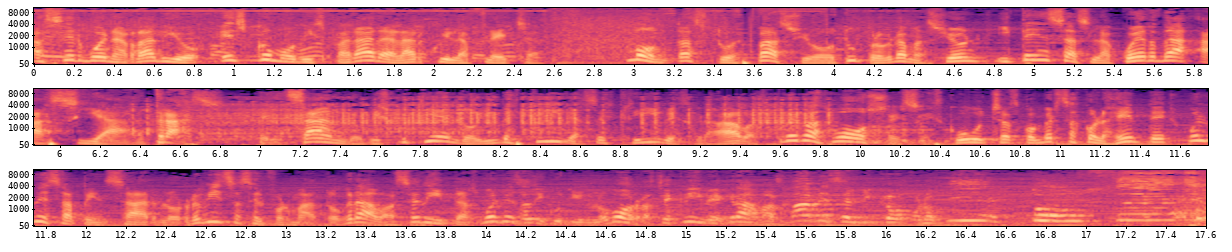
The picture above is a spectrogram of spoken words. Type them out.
Hacer buena radio es como disparar al arco y la flecha. Montas tu espacio o tu programación y tensas la cuerda hacia atrás. Pensando, discutiendo, investigas, escribes, grabas, pruebas voces, escuchas, conversas con la gente, vuelves a pensarlo, revisas el formato, grabas, editas, vuelves a discutirlo, borras, escribes, grabas, abres el micrófono y entonces...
